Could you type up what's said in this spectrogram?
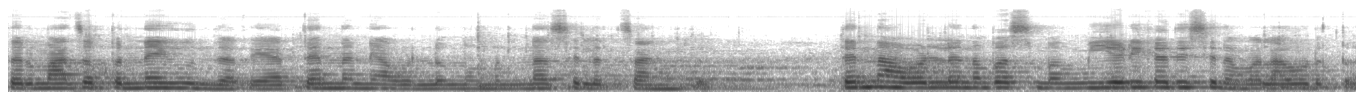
तर माझं पण नाही होऊन जातं यार. त्यांना नाही आवडलं मग नसेलच चांगलं. त्यांना आवडलं ना बस मग मी येडी का दिसे ना मला आवडतं.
